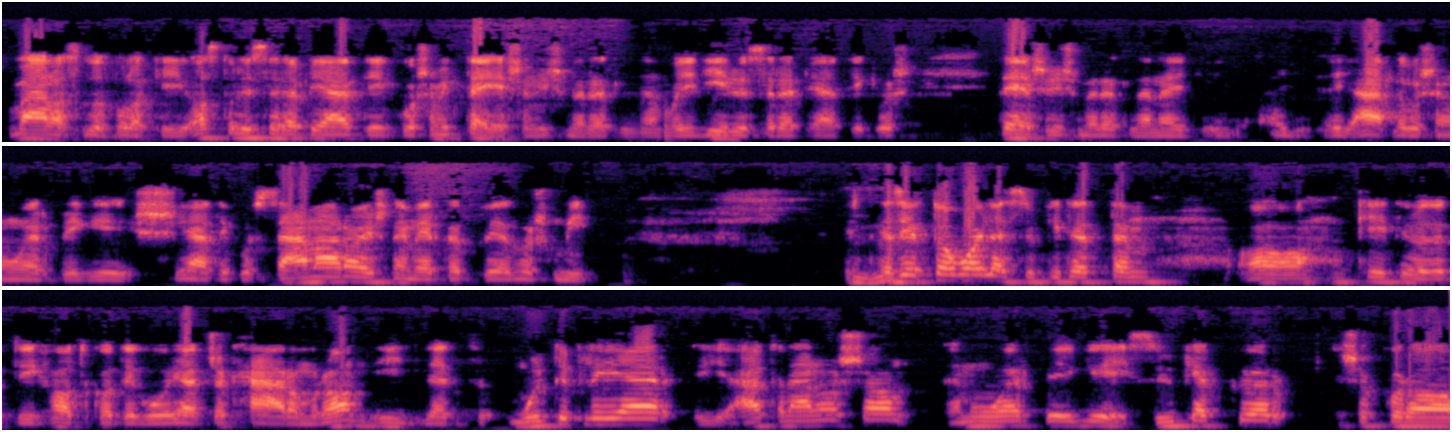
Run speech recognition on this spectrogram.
válaszolott valaki egy asztali szerepjátékos, ami teljesen ismeretlen, vagy egy élő szerepjátékos, teljesen ismeretlen egy, egy, egy, átlagos MMORPG-s játékos számára, és nem értett, hogy ez most mi. Uh-huh. Ezért tavaly leszűkítettem a két előtti hat kategóriát csak háromra, így lett multiplayer, így általánosan, MMORPG, egy szűkebb kör, és akkor a,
